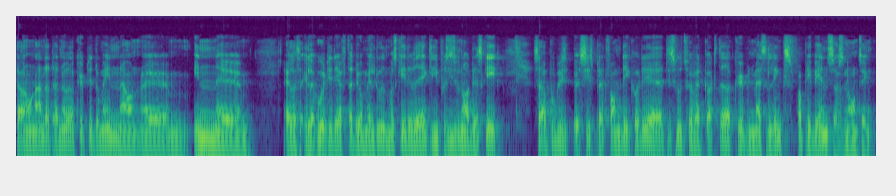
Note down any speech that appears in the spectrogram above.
der var nogle andre, der nåede at købe det domænenavn øh, inden... Øh, eller, eller hurtigt efter det var meldt ud måske, det ved jeg ikke lige præcis, hvornår det er sket. Så publicistplatformen.dk, det, er, det ser ud til at være et godt sted at købe en masse links fra PBNs og sådan nogle ting.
